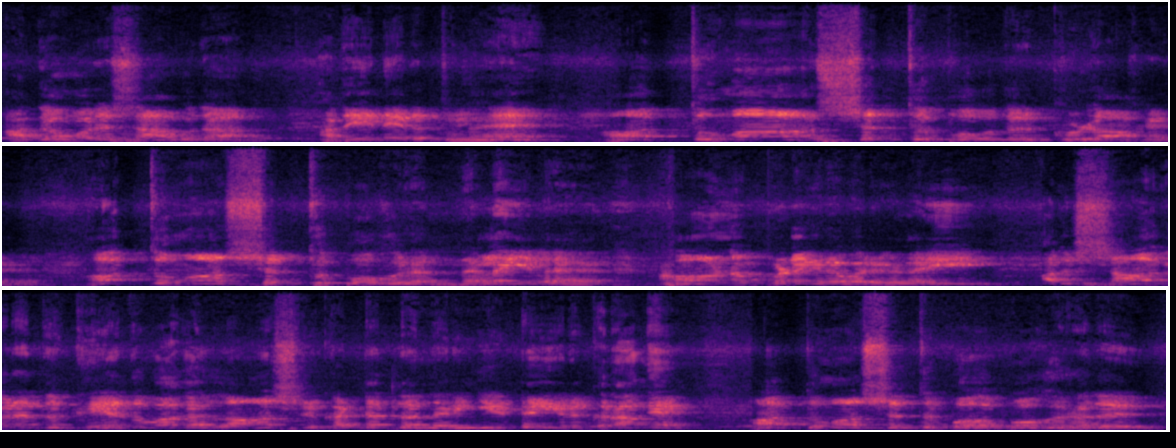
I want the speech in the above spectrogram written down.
அதுவும் ஒரு சாவுதான். அதே நேரத்துல ஆத்துமா செத்து போவதற்குள்ளாக ஆத்துமா செத்து போகிற நிலையில காணப்படுகிறவர்களை அது சாகிறதுக்கு ஏதுவாக லாஸ்ட் கட்டத்துல நெருங்கிட்டே இருக்கிறாங்க. ஆத்துமா செத்து போக போகிறது.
